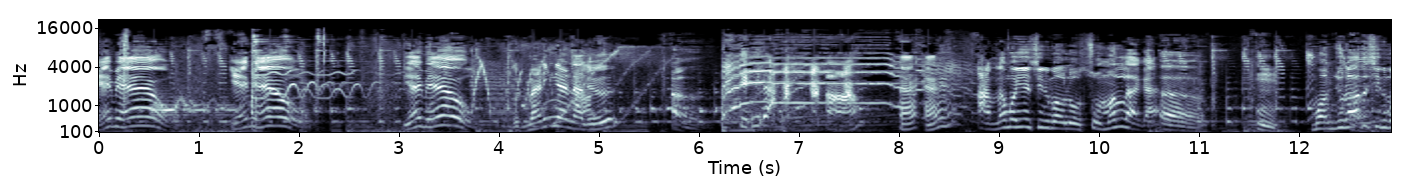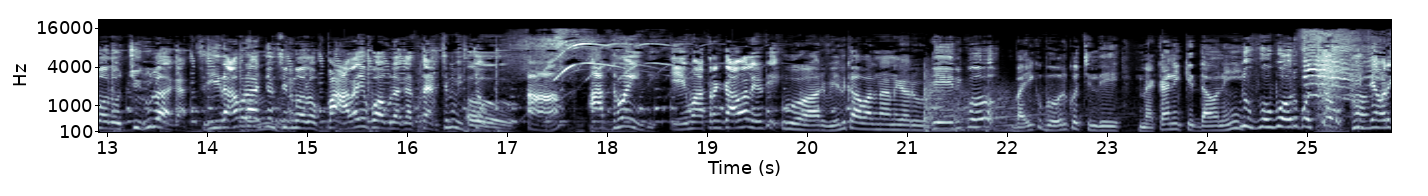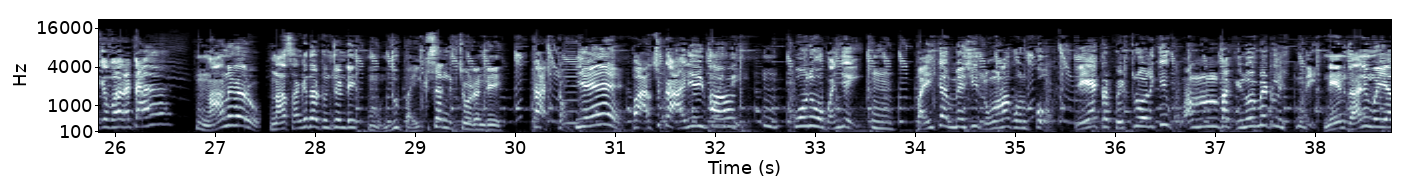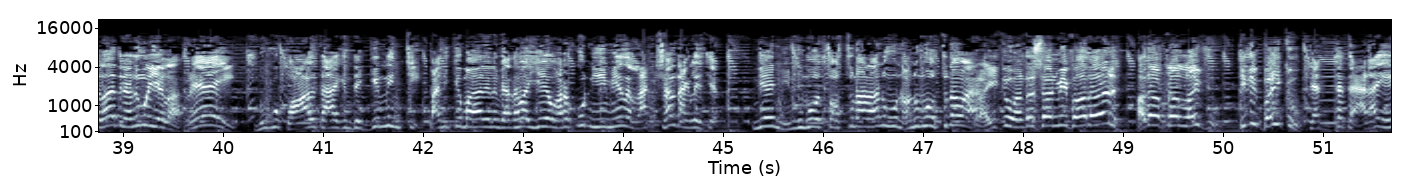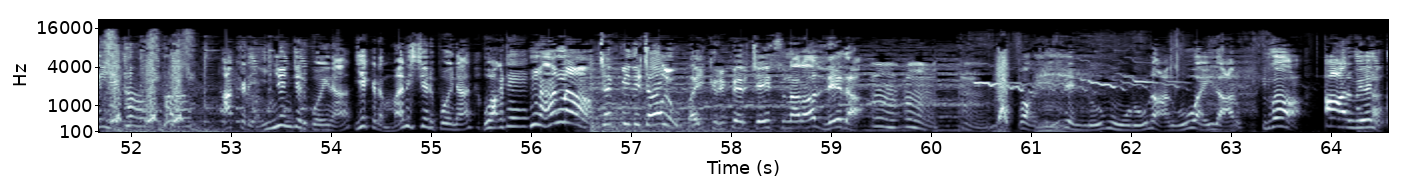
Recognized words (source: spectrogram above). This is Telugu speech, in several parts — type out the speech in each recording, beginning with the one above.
ఏమేవ్ ఏమేవ్ ఏమేవ్ గుడ్ మార్నింగ్ అన్నాలు. అన్నమయ్య సినిమాలో సుమన్ లాగా మంజునాథ సినిమాలో చిరులాగా శ్రీరామరాజ్యం సినిమాలో బాలయ్య బాబులాగా దర్శనం ఇచ్చావు. అర్థమైంది. ఏ మాత్రం కావాలేంటి ఓ ఆరు వేలు కావాలి నాన్నగారు. దేనికో? బైక్ బోరుకొచ్చింది. మెకానిక్ ఇద్దామని. నువ్వు ఊరుకొచ్చావు ఎవరికి ఇవ్వాలట? నాన్నగారు నా సంగతి అటు ఉంచండి. ముందు బైక్ సంగతి చూడండి. కష్టం. ఏ? పర్సు ఖాళీ అయిపోయింది. పోనీ ఓ పని చెయ్యి పైకి అమ్మేసి లోన కొనుక్కో. లీటర్ పెట్రోల్కి వంద కిలోమీటర్లు ఇస్తుంది. నేను దాన్ని మొయ్యాలా? అది నన్ను మొయ్యాలా? రేయ్ నువ్వు పాలు తాగిన దగ్గర నుంచి పనికి మాలిన వెధవయ్యే వరకు నీ మీద లక్షలు తగలేశాను నేను నిన్ను మోస్తొస్తున్నానా నువ్వు నన్ను మోస్తున్నావా? Try to understand me father అది ఆఫ్టర్ లైఫ్. ఇది బైక్. పెద్ద తేడా ఏం లేదు. అక్కడ ఇంజన్ చెడిపోయినా ఇక్కడ మనిషి చెడిపోయినా ఒకటే నాన్న! చెప్పింది చాలు. బైక్ రిపేర్ చేయిస్తున్నారా లేదా? ఒకటి రెండు మూడు నాలుగు ఐదు ఆరు. ఇదిగో ఆరు వేలు.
